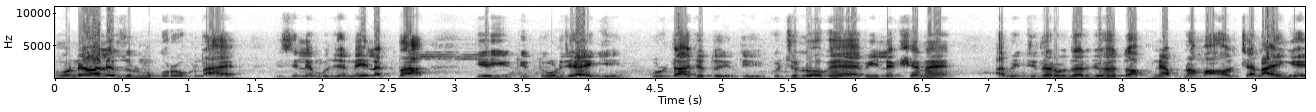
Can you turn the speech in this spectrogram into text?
होने वाले जुल्म को रोकना है। इसीलिए मुझे नहीं लगता ये युति टूट जाएगी। उल्टा जो तो युति कुछ लोग हैं अभी इलेक्शन है अभी जिधर उधर जो है तो अपने अपना माहौल चलाएँगे।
